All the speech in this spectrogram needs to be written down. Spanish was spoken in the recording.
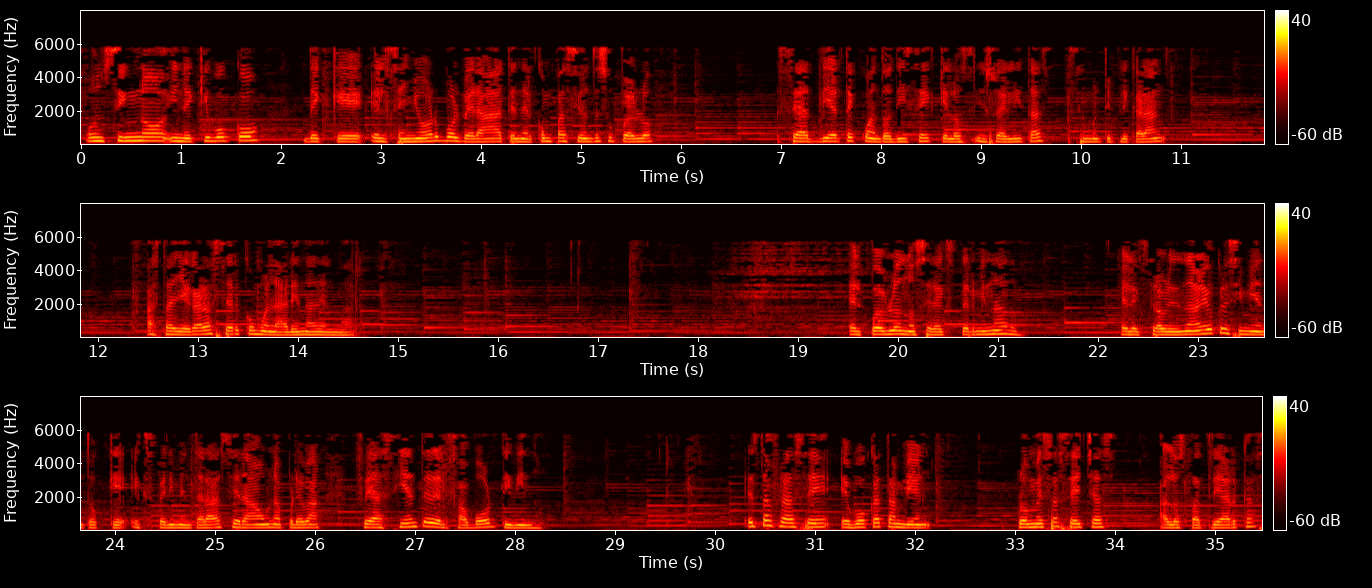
un signo inequívoco de que el Señor volverá a tener compasión de su pueblo se advierte cuando dice que los israelitas se multiplicarán hasta llegar a ser como la arena del mar. El pueblo no será exterminado. El extraordinario crecimiento que experimentará será una prueba fehaciente del favor divino. Esta frase evoca también promesas hechas a los patriarcas,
